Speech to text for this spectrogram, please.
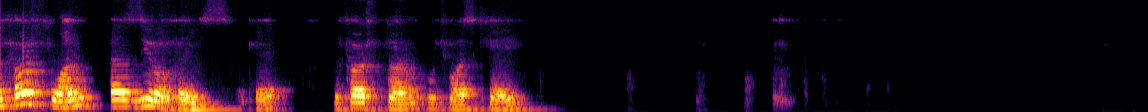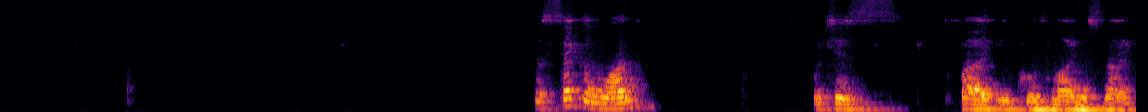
The first one has zero phase, okay? The first term, which was k. The second one, which is phi equals minus 90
